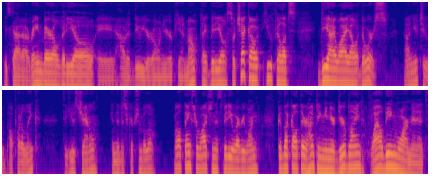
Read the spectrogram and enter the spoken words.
He's got a rain barrel video, a how to do your own European mount type video. So check out Hugh Phillips DIY Outdoors on YouTube. I'll put a link to Hugh's channel in the description below. Well, thanks for watching this video, everyone. Good luck out there hunting in your deer blind while being warm in it.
